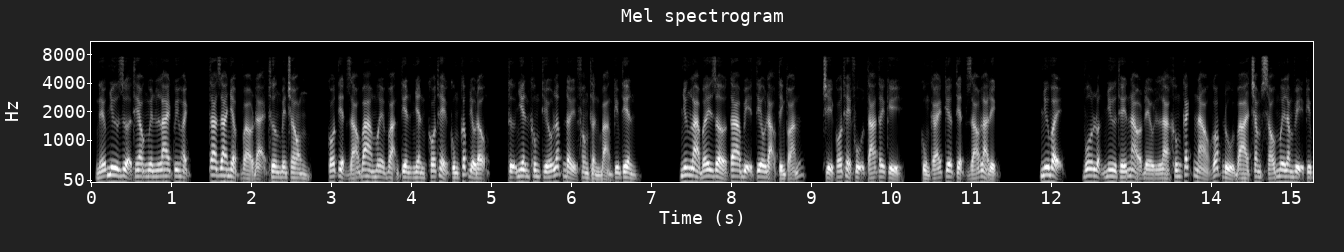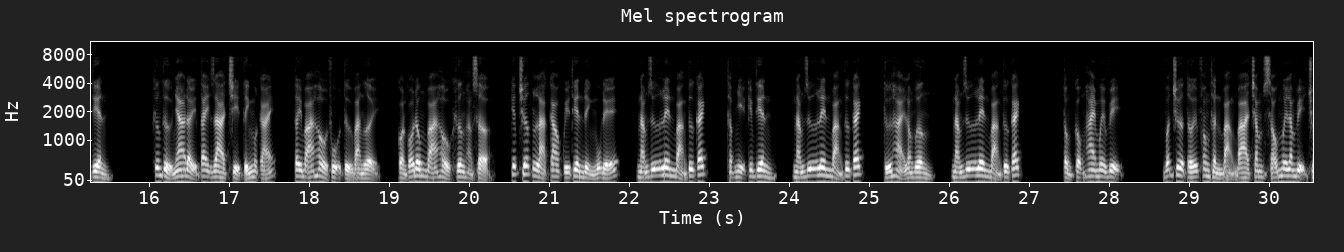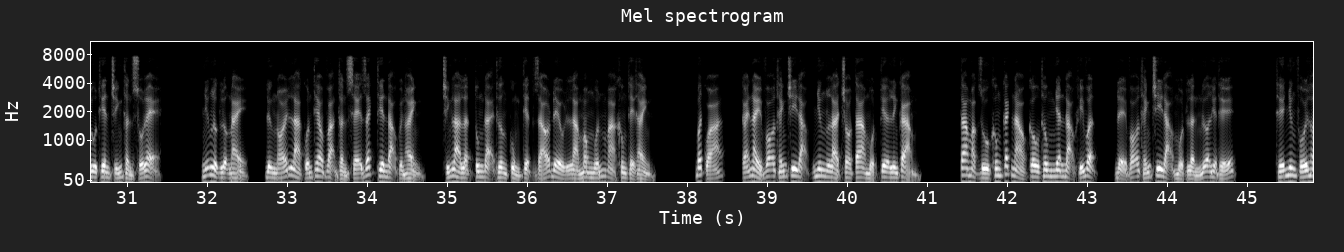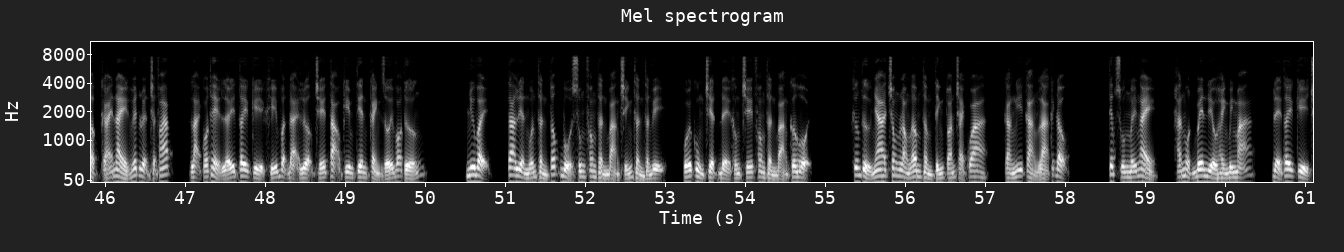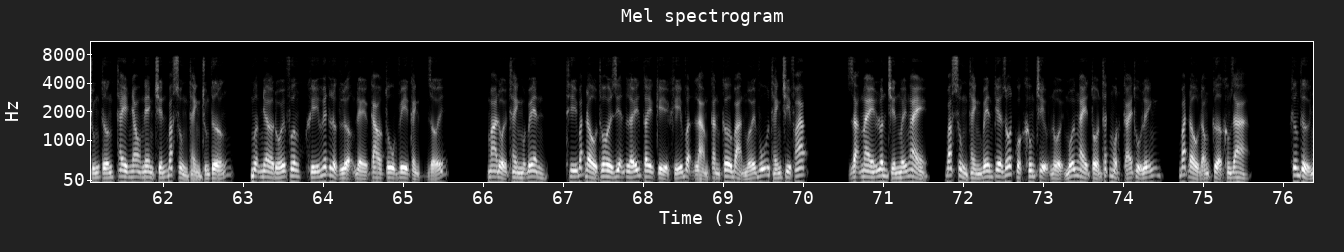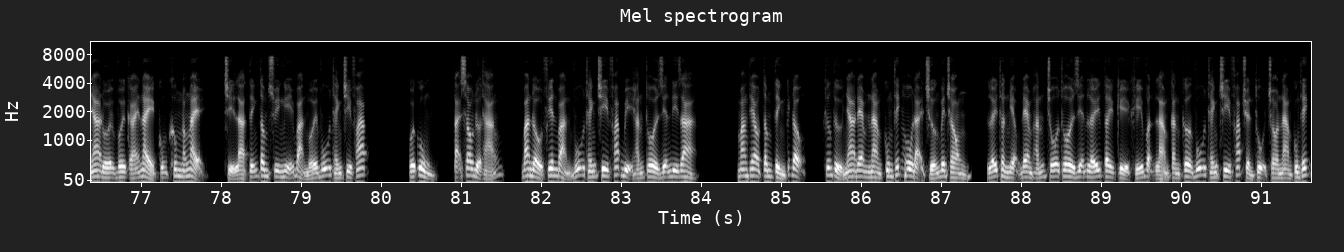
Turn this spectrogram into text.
Nếu như dựa theo nguyên lai quy hoạch, ta gia nhập vào đại thương bên trong có tiệt giáo ba mươi vạn tiên nhân có thể cung cấp điều động, tự nhiên không thiếu lấp đầy phong thần bảng kim tiên. Nhưng là bây giờ ta bị tiêu đạo tính toán, chỉ có thể phụ tá tây kỳ, cùng cái kia tiệt giáo là địch. Như vậy, vô luận như thế nào đều là không cách nào góp đủ ba trăm sáu mươi lăm vị kim tiên. Khương tử nha đẩy tay ra chỉ tính một cái, tây bá hầu phụ tử ba người, còn có đông bá hầu khương hàng sở, kiếp trước là cao quý thiên đình ngũ đế, nắm giữ lên bảng tư cách, thập nhị kim tiên, nắm giữ lên bảng tư cách, tứ hải long vương, nắm giữ lên bảng tư cách. Tổng cộng hai mươi vị. Vẫn chưa tới phong thần bảng ba trăm sáu mươi lăm vị chu thiên chính thần số lẻ những lực lượng này, đừng nói là cuốn theo vạn thần sẽ rách thiên đạo quyền hành, chính là lật tung đại thương cùng tiệt giáo đều là mong muốn mà không thể thành. Bất quá, cái này võ thánh chi đạo nhưng là cho ta một tia linh cảm. Ta mặc dù không cách nào câu thông nhân đạo khí vận, để võ thánh chi đạo một lần nữa như thế. Thế nhưng phối hợp cái này huyết luyện trận pháp, lại có thể lấy tây kỳ khí vận đại lượng chế tạo kim tiên cảnh giới võ tướng. Như vậy, ta liền muốn thần tốc bổ sung phong thần bảng chính thần thần vị, cuối cùng triệt để khống chế phong thần bảng cơ hội. Khương tử nha trong lòng âm thầm tính toán trải qua, càng nghĩ càng là kích động. Tiếp xuống mấy ngày, hắn một bên điều hành binh mã để tây kỳ chúng tướng thay nhau nên chiến bắc sùng thành trung tướng, mượn nhờ đối phương khí huyết lực lượng để cao tu vi cảnh giới. Mà đổi thành một bên, thì bắt đầu thôi diễn lấy tây kỳ khí vận làm căn cơ bản mới vũ thánh chi pháp. Dạng này luân chiến mấy ngày, bắc sùng thành bên kia rốt cuộc không chịu nổi mỗi ngày tổn thất một cái thủ lĩnh, bắt đầu đóng cửa không ra. Khương tử nha đối với cái này cũng không nóng nảy, chỉ là tĩnh tâm suy nghĩ bản mới vũ thánh chi pháp. Cuối cùng, tại sau nửa tháng, ban đầu phiên bản vũ thánh chi pháp bị hắn thôi diễn đi ra, mang theo tâm tình kích động khương tử nha đem nam cung thích hô đại trướng bên trong, lấy thần niệm đem hắn chỗ thôi diễn lấy tây kỳ khí vận làm căn cơ vũ thánh chi pháp truyền thụ cho nam cung thích.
